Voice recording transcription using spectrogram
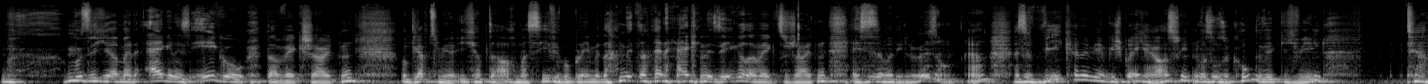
muss ich ja mein eigenes Ego da wegschalten. Und glaubt mir, ich habe da auch massive Probleme damit, mein eigenes Ego da wegzuschalten. Es ist aber die Lösung. Ja? Also wie können wir im Gespräch herausfinden, was unser Kunde wirklich will? Tja,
